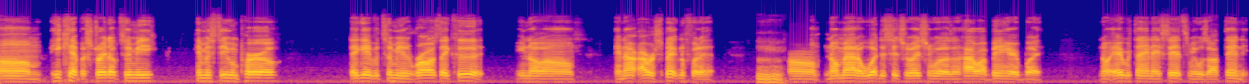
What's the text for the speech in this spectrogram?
Um, he kept it straight up to me. Him and Steven Pearl, they gave it to me as raw as they could. You know, um, and I, I respect them for that. Mm-hmm. Um, no matter what the situation was and how I've been here, but you know, everything they said to me was authentic.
